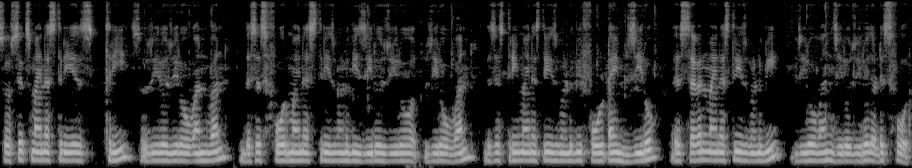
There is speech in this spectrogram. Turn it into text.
so 6 minus 3 is 3 so 0 0 1 1 this is 4 minus 3 is going to be 0 0 0 1 this is 3 minus 3 is going to be 4 times 0 this 7 minus 3 is going to be 0 1 0 0 that is 4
